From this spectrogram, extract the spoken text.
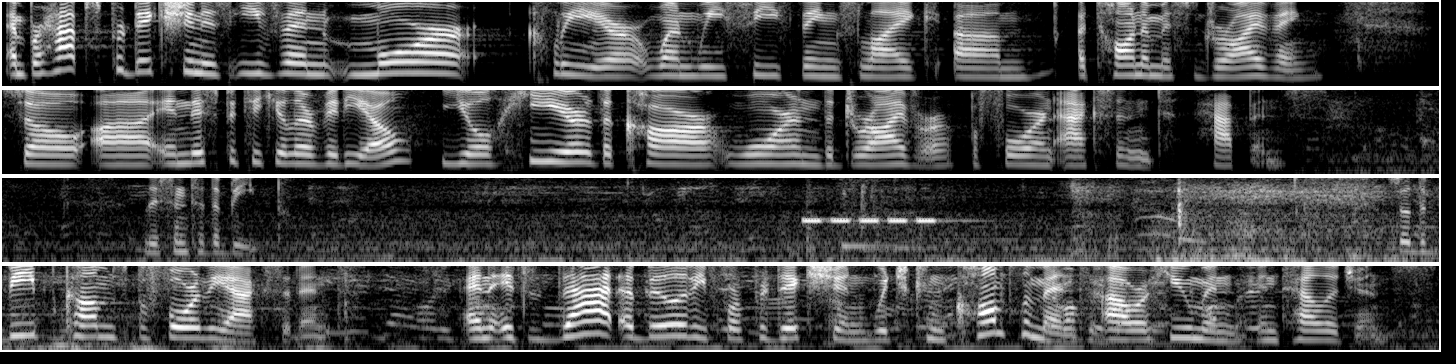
And perhaps prediction is even more clear when we see things like um, autonomous driving. So uh, in this particular video, you'll hear the car warn the driver before an accident happens. Listen to the beep. So the beep comes before the accident. And it's that ability for prediction which can complement our human intelligence.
